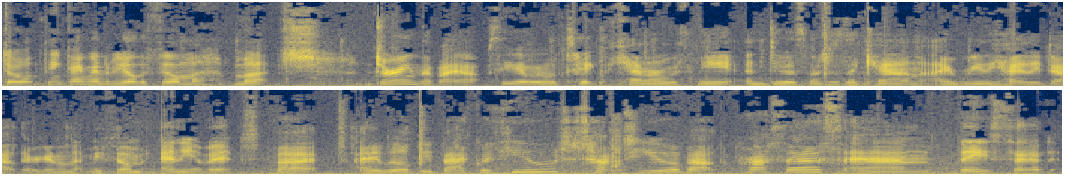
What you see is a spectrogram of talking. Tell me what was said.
don't think I'm gonna be able to film much during the biopsy. I will take the camera with me and do as much as I can. I really highly doubt they're gonna let me film any of it, but I will be back with you to talk to you about the process. And they said,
